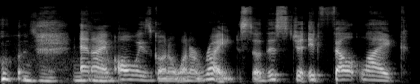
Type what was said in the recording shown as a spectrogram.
mm-hmm, mm-hmm. and I'm always going to want to write. So this, it felt like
